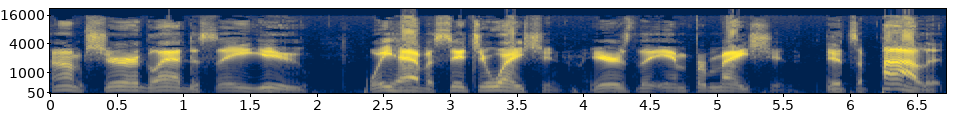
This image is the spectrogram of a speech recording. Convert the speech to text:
I'm sure glad to see you. We have a situation. Here's the information. It's a pilot,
